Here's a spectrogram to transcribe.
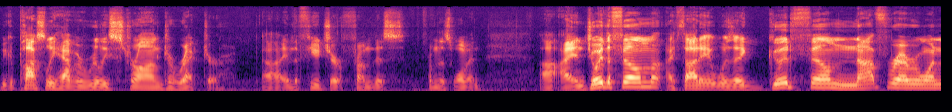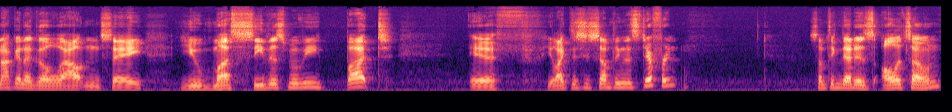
we could possibly have a really strong director uh, in the future from this from this woman. Uh, I enjoyed the film. I thought it was a good film, not for everyone. Not to go out and say you must see this movie, but if you like to see something that's different, something that is all its own,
